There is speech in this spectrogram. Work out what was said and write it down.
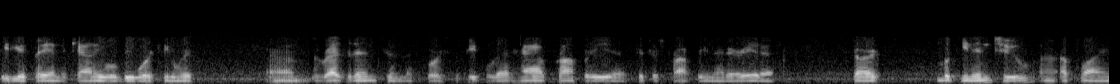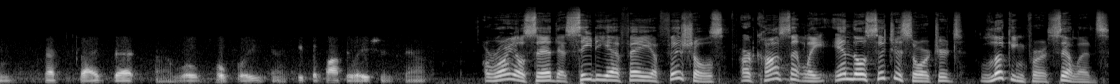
CDFA and the county will be working with um, the residents and, of course, the people that have property, uh, citrus property in that area to start looking into uh, applying pesticides that uh, will hopefully keep the populations down. Arroyo said that CDFA officials are constantly in those citrus orchards looking for psyllids.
